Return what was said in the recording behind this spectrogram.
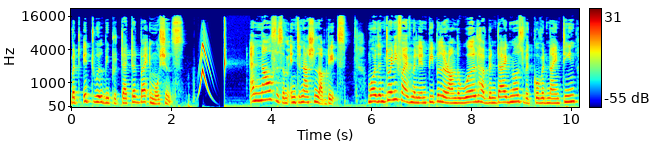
but it will be protected by emotions. And now for some international updates. More than 25 million people around the world have been diagnosed with COVID 19,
